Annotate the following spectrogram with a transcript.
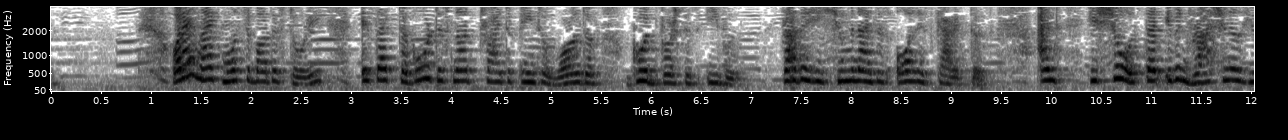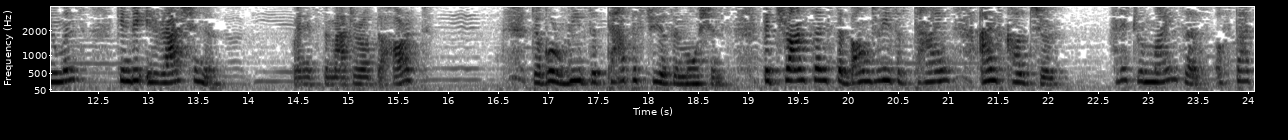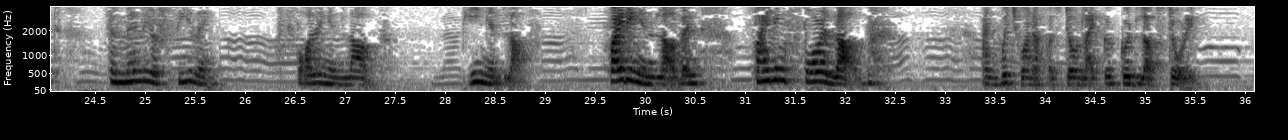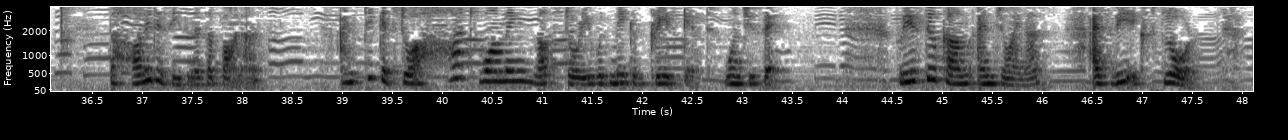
What I like most about the story is that Tagore does not try to paint a world of good versus evil. Rather, he humanizes all his characters and he shows that even rational humans can be irrational when it's the matter of the heart. Tagore weaves a tapestry of emotions that transcends the boundaries of time and culture and it reminds us of that familiar feeling of falling in love, being in love, fighting in love and fighting for love. And which one of us don't like a good love story? The holiday season is upon us, and tickets to a heartwarming love story would make a great gift, won't you say? Please do come and join us as we explore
